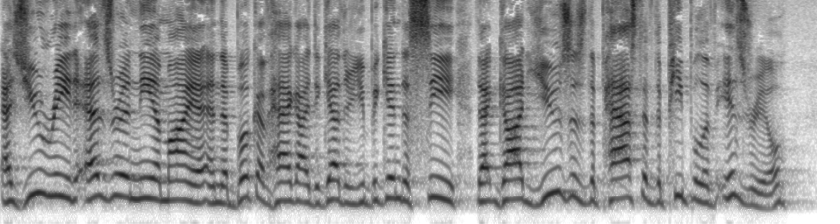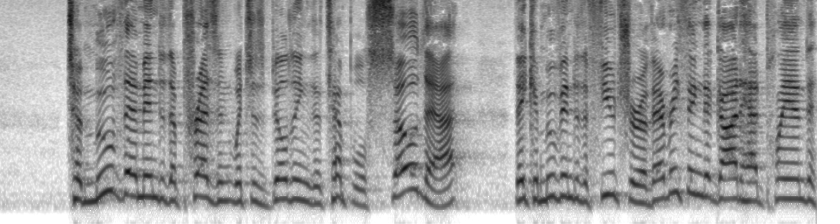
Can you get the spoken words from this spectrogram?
As you read Ezra Nehemiah and the book of Haggai together, you begin to see that God uses the past of the people of Israel to move them into the present, which is building the temple, so that they can move into the future of everything that God had planned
